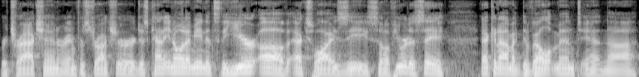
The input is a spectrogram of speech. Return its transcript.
retraction or infrastructure or just kind of, you know what I mean? It's the year of X, Y, Z. So if you were to say economic development in uh,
